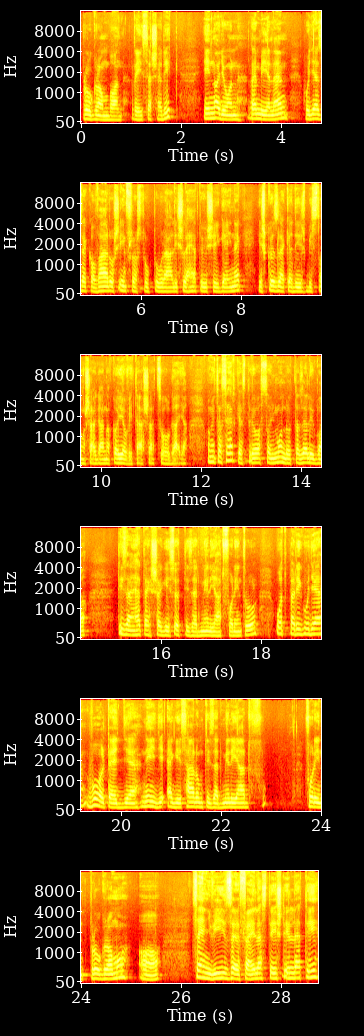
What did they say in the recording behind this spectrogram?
programban részesedik. Én nagyon remélem, hogy ezek a város infrastruktúrális lehetőségeinek és közlekedés biztonságának a javítását szolgálja. Amit a szerkesztő asszony mondott az előbb a 17,5 milliárd forintról, ott pedig ugye volt egy 4,3 milliárd forint programa a szennyvíz fejlesztést illeti,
